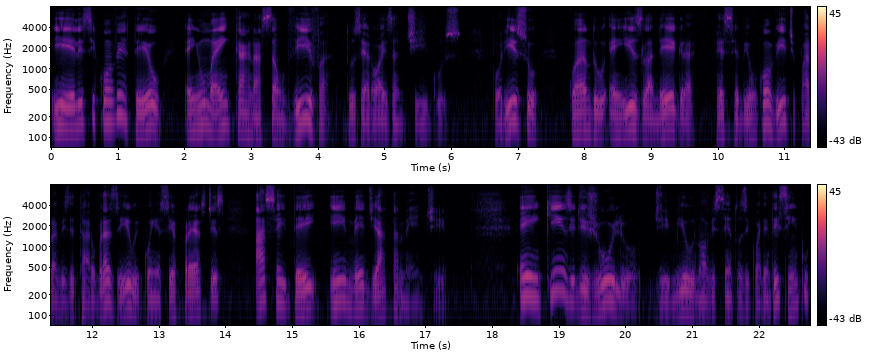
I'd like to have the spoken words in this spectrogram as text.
e ele se converteu em uma encarnação viva dos heróis antigos. Por isso, quando em Isla Negra recebi um convite para visitar o Brasil e conhecer Prestes, aceitei imediatamente. Em 15 de julho de 1945,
